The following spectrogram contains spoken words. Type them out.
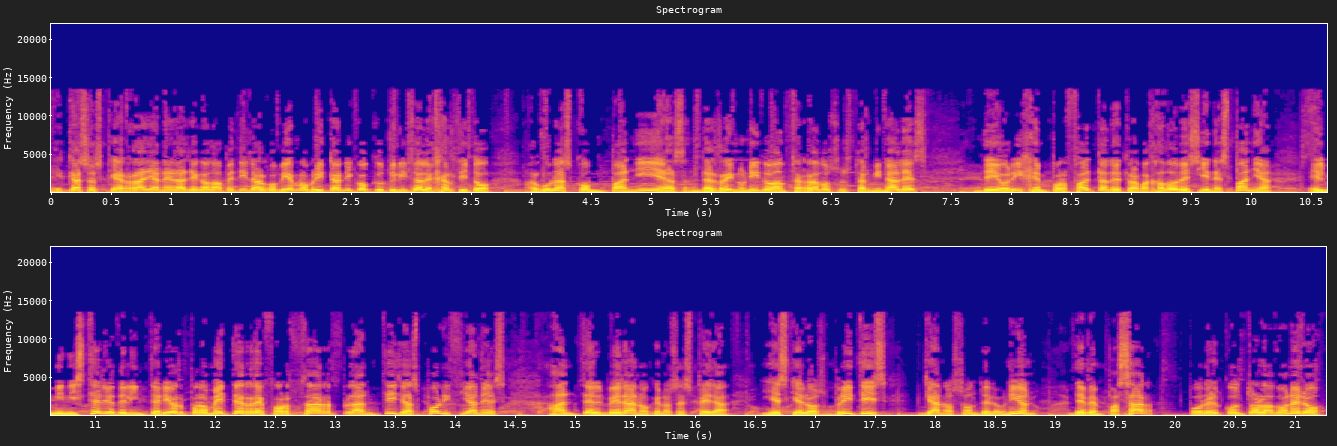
El caso es que Ryanair ha llegado a pedir al gobierno británico que utilice el ejército. Algunas compañías del Reino Unido han cerrado sus terminales de origen por falta de trabajadores y en España el Ministerio del Interior promete reforzar plantillas policiales ante el verano que nos espera. Y es que los british ya no son de la Unión, deben pasar por el control aduanero,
